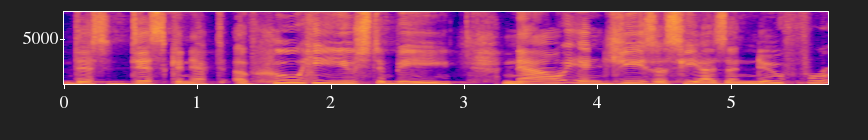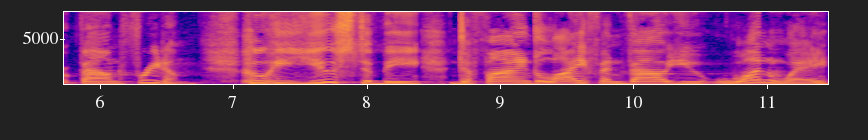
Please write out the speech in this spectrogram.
this disconnect of who he used to be. Now in Jesus, he has a newfound freedom. Who he used to be defined life and value one way,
